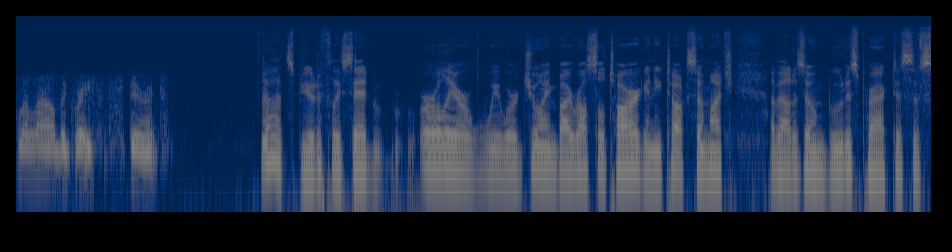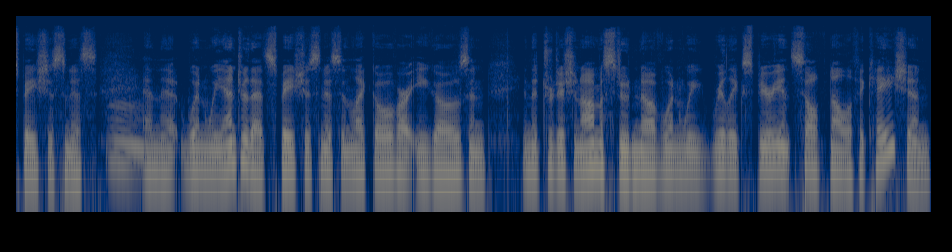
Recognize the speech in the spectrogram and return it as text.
to allow the grace of spirit. Oh, that's beautifully said. Earlier, we were joined by Russell Targ, and he talks so much about his own Buddhist practice of spaciousness, mm. and that when we enter that spaciousness and let go of our egos, and in the tradition I'm a student of, when we really experience self nullification,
